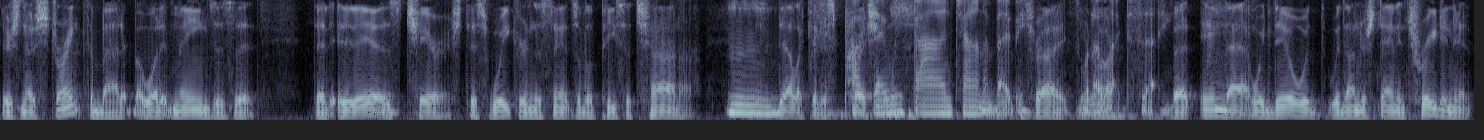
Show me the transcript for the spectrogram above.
there's no strength about it. But what it means is that that it is cherished. It's weaker in the sense of a piece of china. It's delicate. It's Hmm. I precious. say we fine China, baby. That's right. That's what You I are. like to say. But in that, we deal with, with understanding, treating it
